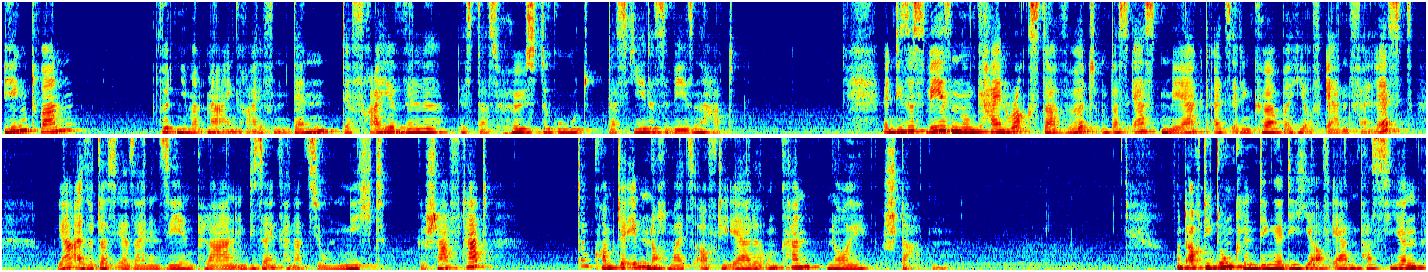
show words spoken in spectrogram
irgendwann wird niemand mehr eingreifen, denn der freie Wille ist das höchste Gut, das jedes Wesen hat. Wenn dieses Wesen nun kein Rockstar wird und das erst merkt, als er den Körper hier auf Erden verlässt, ja, also dass er seinen Seelenplan in dieser Inkarnation nicht geschafft hat, dann kommt er eben nochmals auf die Erde und kann neu starten. Und auch die dunklen Dinge, die hier auf Erden passieren,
